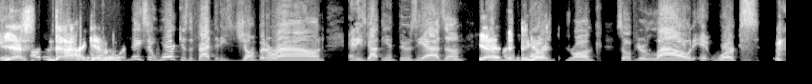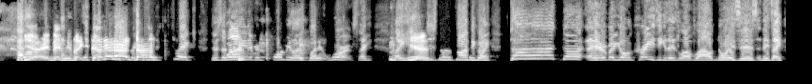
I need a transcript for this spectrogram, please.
yes, that I give him. What makes it work is the fact that he's jumping around and he's got the enthusiasm. Yeah, everybody in the bar yep. is drunk. So if you're loud, it works. Yeah, and then he's like, It's a "Da, da, da, secret, da." it's a trick. There's a million different formulas, but it works. Like like him Yes. just doing a song and going da da, and everybody going crazy because they love loud noises, and he's like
